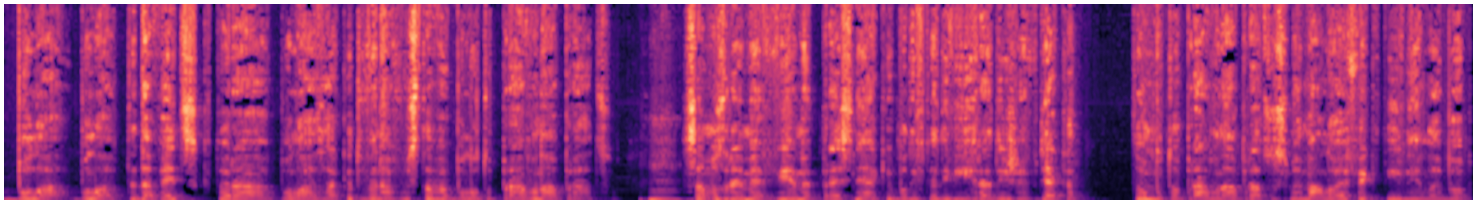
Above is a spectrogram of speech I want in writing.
bola, bola teda vec, ktorá bola zakotvená v ústave, bolo to právo na prácu. Hmm. Samozrejme, vieme presne, aké boli vtedy výhrady, že vďaka tomuto právu na prácu sme malo efektívni, lebo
